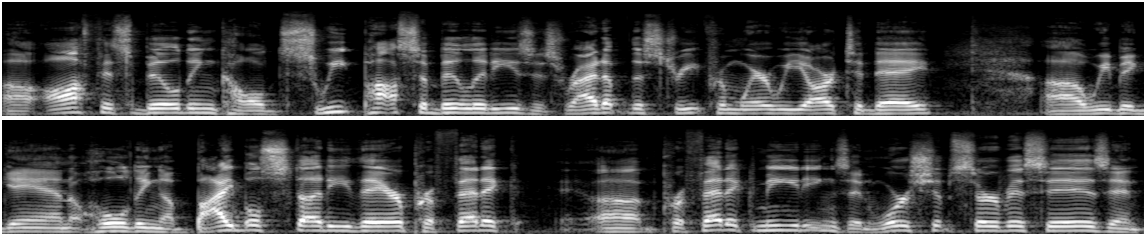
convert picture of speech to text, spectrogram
uh, office building called Sweet Possibilities. It's right up the street from where we are today. Uh, we began holding a Bible study there, prophetic uh, prophetic meetings and worship services. And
